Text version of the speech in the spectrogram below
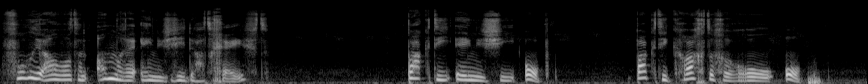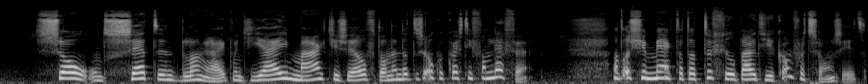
Voel je al wat een andere energie dat geeft? Pak die energie op. Pak die krachtige rol op zo ontzettend belangrijk. Want jij maakt jezelf dan, en dat is ook een kwestie van leffen. Want als je merkt dat dat te veel buiten je comfortzone zit,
